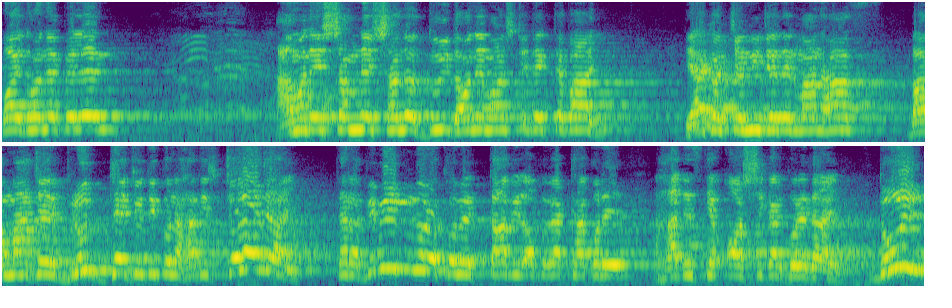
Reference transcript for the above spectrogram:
কয় ধরনের পেলেন? আমাদের সামনে সামনে দুই ধরনের মানুষকে দেখতে পাই। এক হচ্ছে নিজেদের মানহাস বা মাঝের বিরুদ্ধে যদি কোনো হাদিস চলে যায়, তারা বিভিন্ন রকমের তাবিল অপব্যাখ্যা করে হাদিসকে অস্বীকার করে দেয়। দুই,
